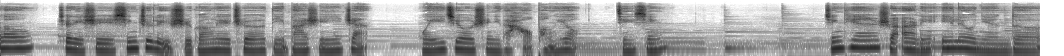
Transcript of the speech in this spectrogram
Hello，这里是新之旅时光列车第八十一站，我依旧是你的好朋友金星。今天是二零一六年的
